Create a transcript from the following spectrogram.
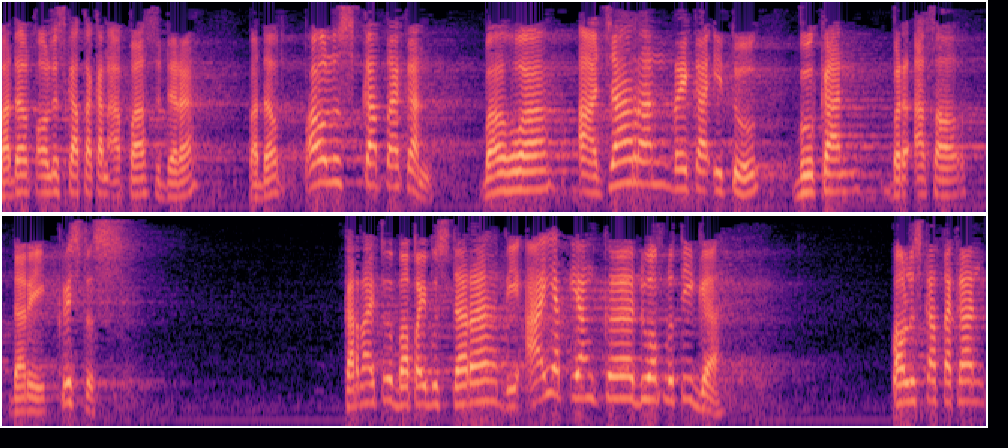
Padahal Paulus katakan apa saudara? Padahal Paulus katakan bahwa ajaran mereka itu bukan berasal dari Kristus. Karena itu Bapak Ibu Saudara di ayat yang ke-23 Paulus katakan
